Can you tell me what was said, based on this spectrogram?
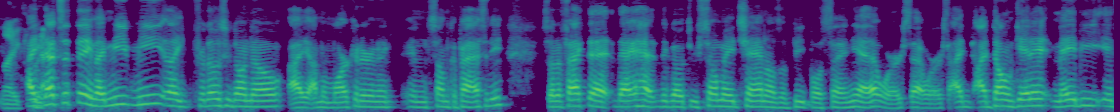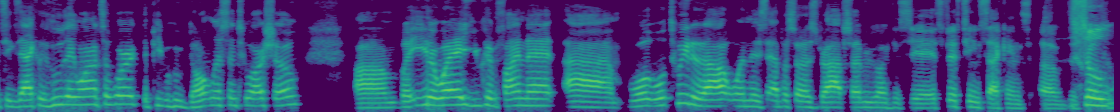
Like, I, that's the thing. Like me, me. Like for those who don't know, I, I'm a marketer in in some capacity. So the fact that that had to go through so many channels of people saying, "Yeah, that works, that works," I I don't get it. Maybe it's exactly who they want to work. The people who don't listen to our show. Um, but either way, you can find that. Um, we'll we'll tweet it out when this episode is dropped, so everyone can see it. It's 15 seconds of So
